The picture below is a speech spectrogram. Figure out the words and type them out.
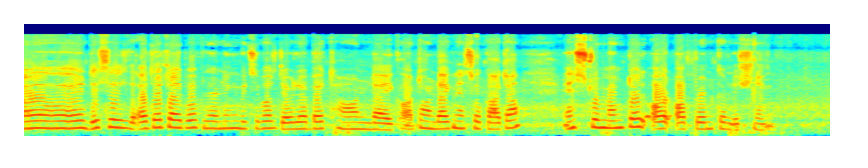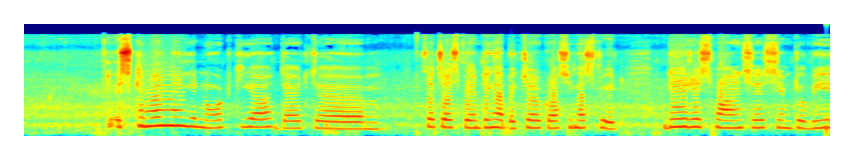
this is other type of learning which was develop by Thorndike और थॉर्नडाइक ने इसको कहा था इंस्ट्रूमेंटल और ऑपरेंट कंडीशनिंग तो स्किनर ने ये नोट किया that such as painting a picture crossing a street the response seem to be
